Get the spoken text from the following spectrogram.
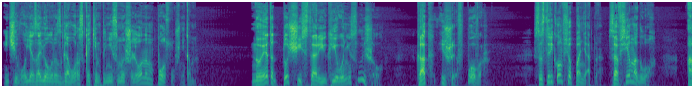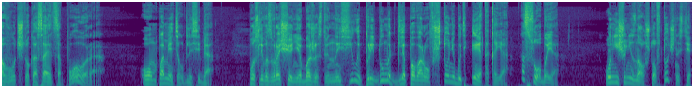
«И чего я завел разговор с каким-то несмышленым послушником?» Но этот тощий старик его не слышал, как и шеф-повар. Со стариком все понятно, совсем оглох. А вот что касается повара, он пометил для себя после возвращения божественной силы придумать для поваров что-нибудь этакое, особое. Он еще не знал, что в точности,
